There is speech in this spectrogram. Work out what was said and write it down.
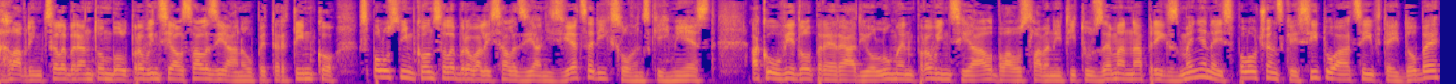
Hlavným celebrantom bol provinciál Salesiánov Peter Timko. Spolu s ním koncelebrovali Salesiáni z viacerých slovenských miest. Ako uviedol pre rádio Lumen provinciál, blahoslavený Titus Zeman napriek zmenenej spoločenskej situácii v tej dobe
